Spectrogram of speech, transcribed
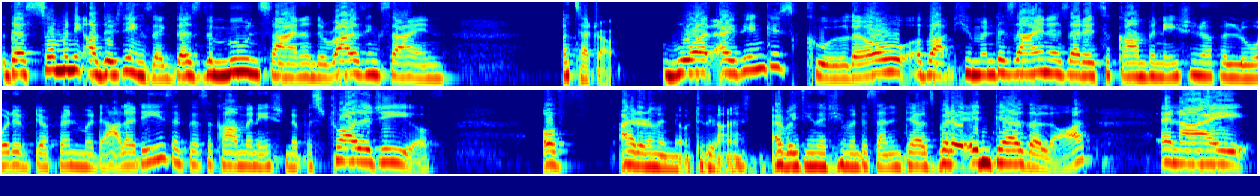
there's so many other things. Like there's the moon sign and the rising sign, etc. What I think is cool though about human design is that it's a combination of a load of different modalities. Like there's a combination of astrology, of, of, I don't even know, to be honest, everything that human design entails, but it entails a lot. And I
